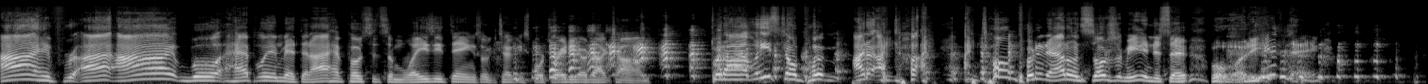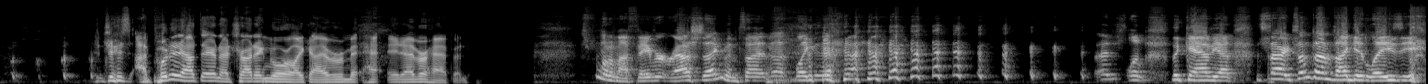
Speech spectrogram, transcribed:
I have, I, I will happily admit that I have posted some lazy things on KentuckySportsRadio.com but I at least don't put I, don't- I, don't- I don't put it out on social media and just say, "Well, what do you think?" Just I put it out there and I try to ignore like I ever met, ha- it ever happened. It's one of my favorite Roush segments. I that, like. I just love the caveat. Sorry, sometimes I get lazy.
